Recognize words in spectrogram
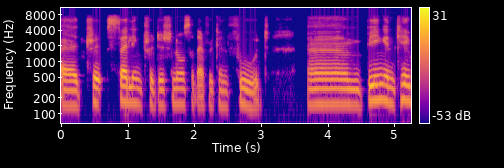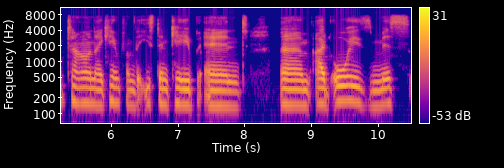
uh, tr- selling traditional South African food. Um, being in Cape Town, I came from the Eastern Cape, and um, I'd always miss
